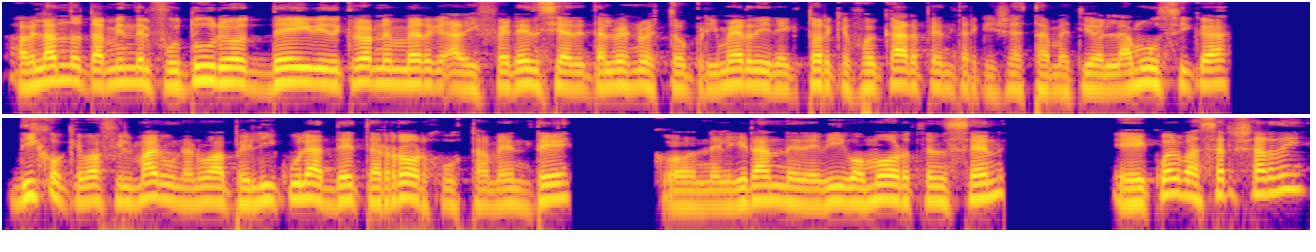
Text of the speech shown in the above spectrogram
Hablando también del futuro, David Cronenberg, a diferencia de tal vez nuestro primer director que fue Carpenter, que ya está metido en la música, dijo que va a filmar una nueva película de terror justamente, con el grande de Vigo Mortensen. Eh, ¿Cuál va a ser, Jardy?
